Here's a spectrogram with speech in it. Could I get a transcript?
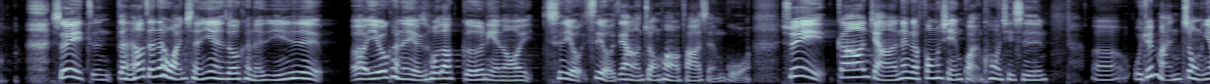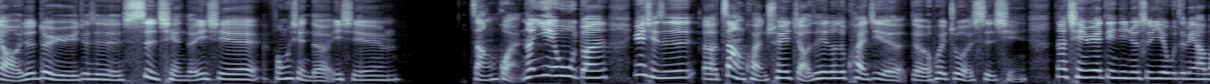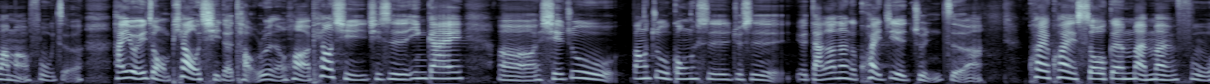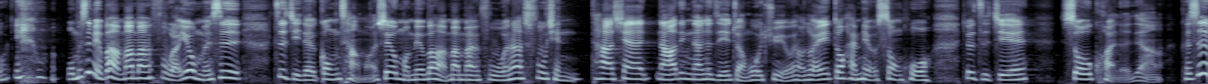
所以等等到真的完成验收，可能已经是。呃，也有可能也拖到隔年哦，是有是有这样的状况发生过。所以刚刚讲的那个风险管控，其实呃，我觉得蛮重要的，就是对于就是事前的一些风险的一些。掌管那业务端，因为其实呃账款催缴这些都是会计的，的会做的事情。那签约定金就是业务这边要帮忙负责。还有一种票期的讨论的话，票期其实应该呃协助帮助公司，就是有达到那个会计的准则啊，快快收跟慢慢付。因为我们是没有办法慢慢付了，因为我们是自己的工厂嘛，所以我们没有办法慢慢付。那付钱他现在拿到订单就直接转过去，我想说，哎，都还没有送货就直接。收款的这样，可是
